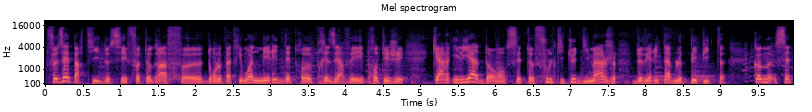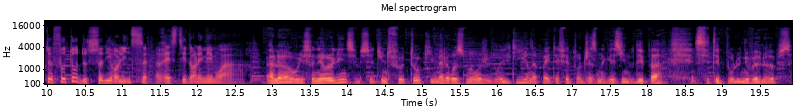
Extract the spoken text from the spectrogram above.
faisait partie de ces photographes euh, dont le patrimoine mérite d'être préservé et protégé, car il y a dans cette foultitude d'images de véritables pépites, comme cette photo de Sonny Rollins, restée dans les mémoires. Alors oui, Sonny Rollins, c'est une photo qui malheureusement, je dois le dire, n'a pas été faite pour Jazz Magazine au départ, c'était pour le Nouvel Ops.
